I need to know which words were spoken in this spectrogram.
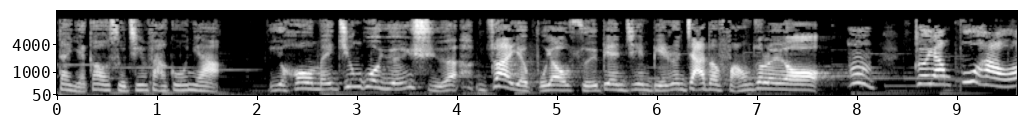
但也告诉金发姑娘，以后没经过允许，再也不要随便进别人家的房子了哟。嗯，这样不好哦。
